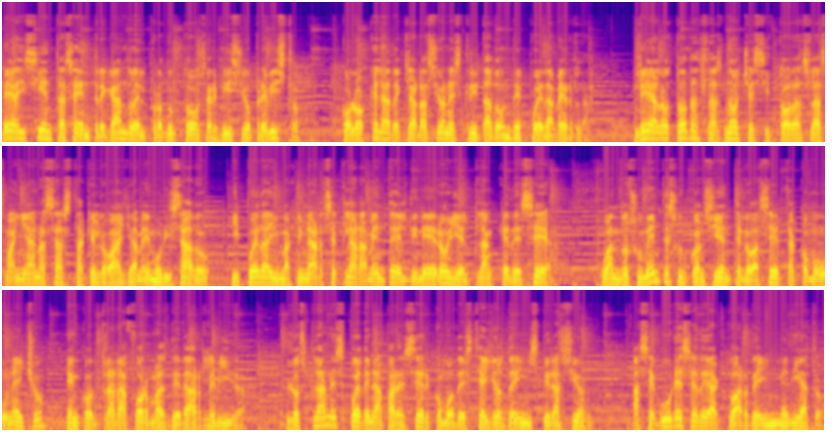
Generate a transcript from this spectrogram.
Vea y siéntase entregando el producto o servicio previsto. Coloque la declaración escrita donde pueda verla. Léalo todas las noches y todas las mañanas hasta que lo haya memorizado, y pueda imaginarse claramente el dinero y el plan que desea. Cuando su mente subconsciente lo acepta como un hecho, encontrará formas de darle vida. Los planes pueden aparecer como destellos de inspiración. Asegúrese de actuar de inmediato.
